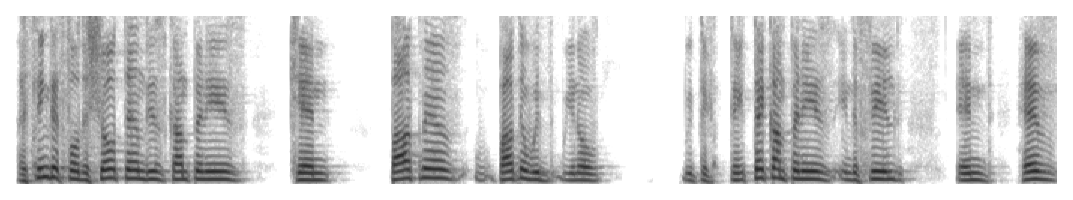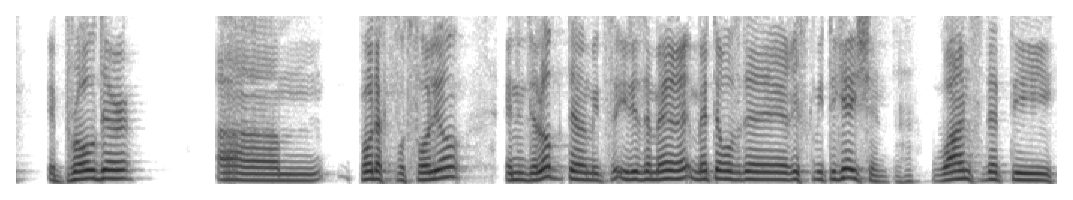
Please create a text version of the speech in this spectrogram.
I think that for the short term, these companies can partners partner with you know with the tech companies in the field and have a broader um, product portfolio and in the long term, it's, it is a matter of the risk mitigation. Mm-hmm. Once that the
